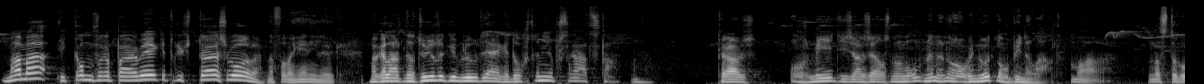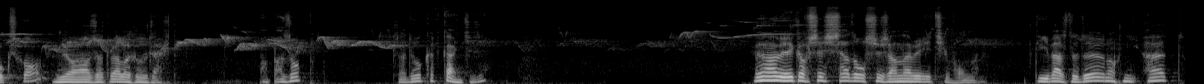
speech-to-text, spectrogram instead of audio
Mama, ik kom voor een paar weken terug thuis wonen. Dat vond jij niet leuk. Maar je laat natuurlijk je bloedeigen dochter niet op straat staan. Trouwens, ons Mie die zou zelfs een hond met een ogen nooit nog binnenlaten. Maar dat is toch ook schoon? Ja, ze had wel een goed dacht. Maar pas op, ze had ook haar kantjes, hè. Ja, een week of zes had ons Suzanne weer iets gevonden. Die was de deur nog niet uit.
